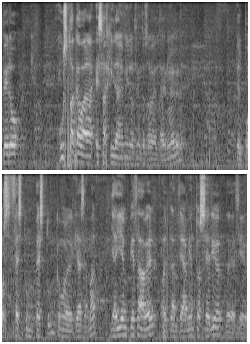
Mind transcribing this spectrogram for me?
Pero justo acaba esa gira de 1999 el post-festum pestum, como le quieras llamar, y ahí empieza a haber el planteamiento serio de decir,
